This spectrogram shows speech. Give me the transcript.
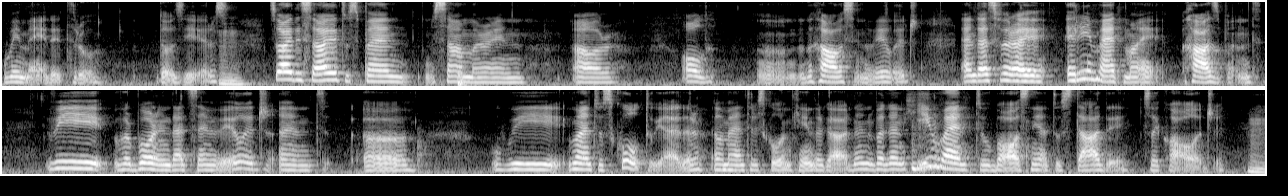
we made it through those years. Mm. So I decided to spend summer in our old uh, house in the village, and that's where I re-met my husband. We were born in that same village, and uh, we went to school together, elementary school and kindergarten, but then he went to Bosnia to study psychology. Hmm.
